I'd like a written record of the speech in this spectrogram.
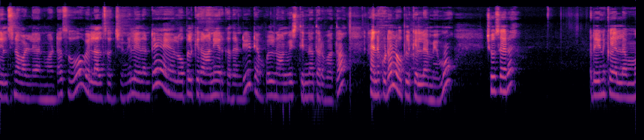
తెలిసిన వాళ్ళే అనమాట. సో, వెళ్ళాల్సి వచ్చింది లేదంటే లోపలికి రానియరు కదండీ! టెంపుల్ నాన్ వెజ్ తిన్న తర్వాత. ఆయన కూడా లోపలికి వెళ్ళాము మేము. చూసారా? రేణుక ఎల్లమ్మ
